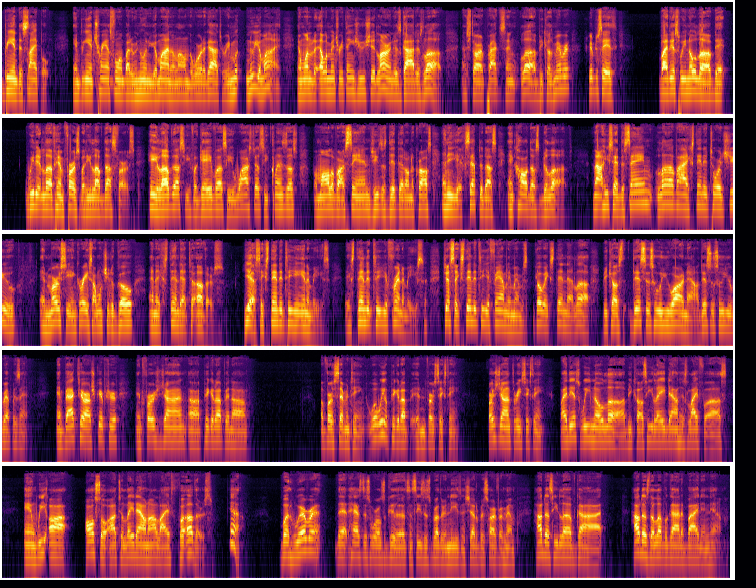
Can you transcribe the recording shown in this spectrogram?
being discipled. and being transformed by the renewing of your mind and allowing the Word of God to renew your mind. And one of the elementary things you should learn is God is love and start practicing love because remember, Scripture says, by this we know love that we didn't love Him first, but He loved us first. He loved us, He forgave us, He washed us, He cleansed us from all of our sin. Jesus did that on the cross, and He accepted us and called us beloved. Now, He said, The same love I extended towards you in mercy and grace, I want you to go and extend that to others. Yes, extend it to your enemies. Extend it to your frenemies. Just extend it to your family members. Go extend that love because this is who you are now. This is who you represent. And back to our scripture in First John, uh, pick it up in uh, uh, verse 17. Well, we'll pick it up in verse 16. First John 3 16. By this we know love because he laid down his life for us, and we are also ought to lay down our life for others. Yeah. But whoever that has this world's goods and sees his brother in need and shut up his heart from him, how does he love God? How does the love of God abide in him?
